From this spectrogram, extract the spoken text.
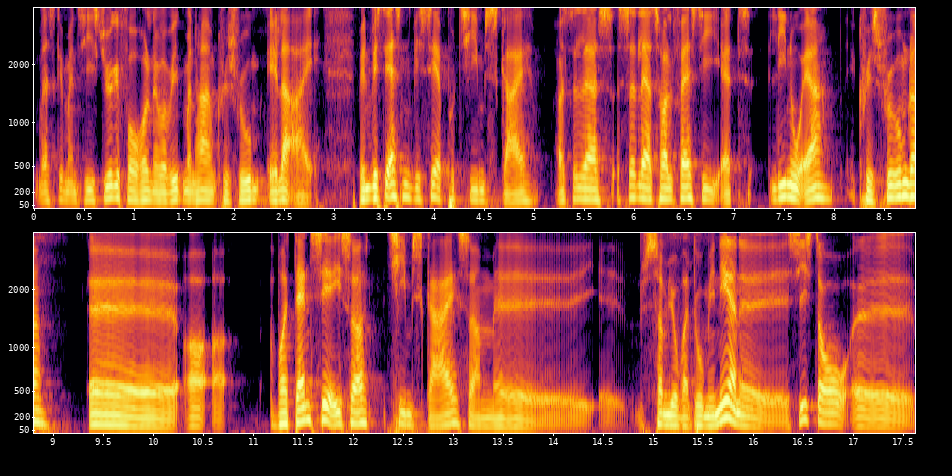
hvad skal man sige, styrkeforholdene, hvorvidt man har en Chris Room eller ej. Men hvis det er sådan, vi ser på Team Sky, og så lad os, så lad os holde fast i, at lige nu er Chris Froome der, øh, og, og, Hvordan ser I så Team Sky, som, øh, som jo var dominerende sidste år, øh,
